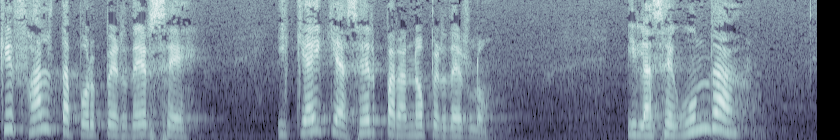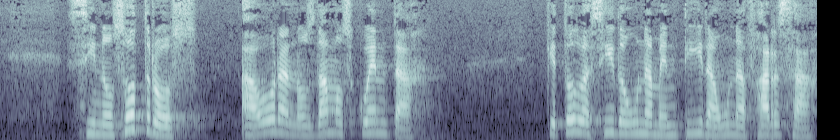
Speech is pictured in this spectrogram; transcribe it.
¿qué falta por perderse y qué hay que hacer para no perderlo. Y la segunda, si nosotros ahora nos damos cuenta que todo ha sido una mentira, una farsa,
